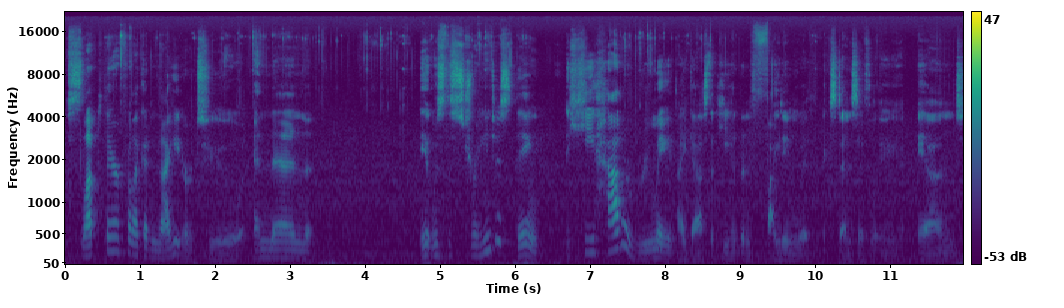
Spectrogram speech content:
slept there for like a night or two, and then it was the strangest thing. He had a roommate, I guess, that he had been fighting with extensively, and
